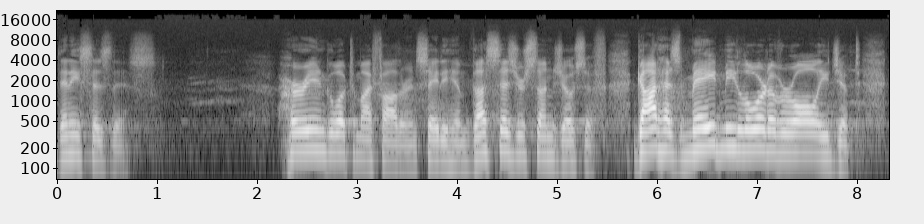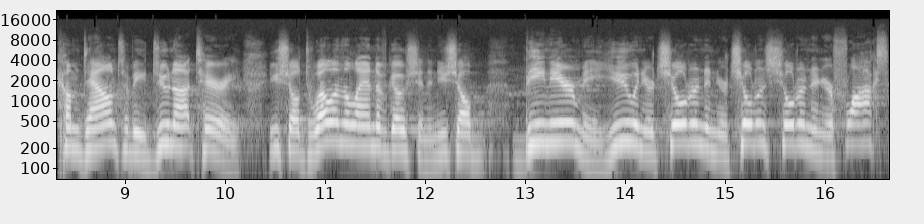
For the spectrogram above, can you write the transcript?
Then he says this Hurry and go up to my father and say to him, Thus says your son Joseph, God has made me Lord over all Egypt. Come down to me, do not tarry. You shall dwell in the land of Goshen, and you shall be near me, you and your children, and your children's children, and your flocks,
